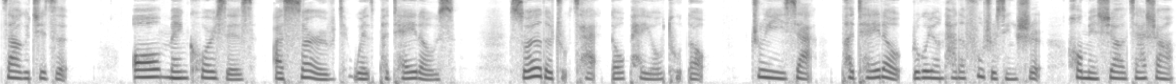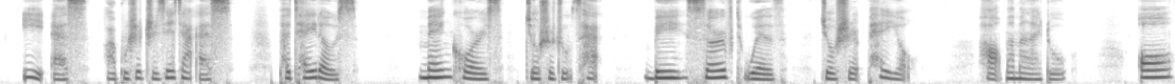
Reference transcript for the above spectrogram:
造个句子：All main courses are served with potatoes。所有的主菜都配有土豆。注意一下。Potato 如果用它的复数形式，后面需要加上 es，而不是直接加 s。Potatoes main course 就是主菜，be served with 就是配有。好，慢慢来读。All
